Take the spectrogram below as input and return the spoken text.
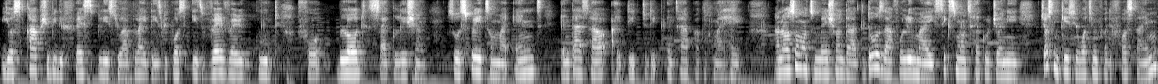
your scalp should be the first place you apply this because it's very very good for blood circulation so spray it on my end and that's how i did to the entire part of my hair and i also want to mention that those that are following my six month hair growth journey just in case you're watching for the first time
